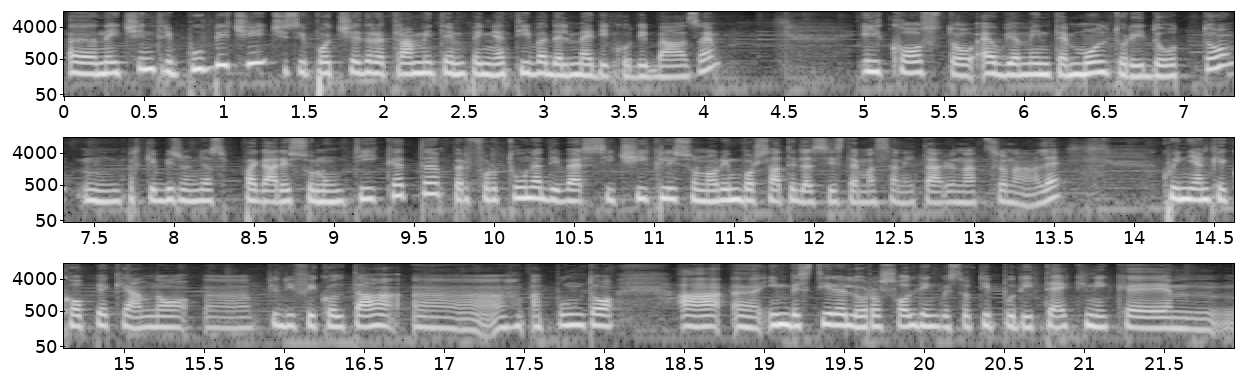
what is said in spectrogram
Eh, nei centri pubblici ci si può accedere tramite impegnativa del medico di base il costo è ovviamente molto ridotto mh, mm, perché bisogna pagare solo un ticket, per fortuna diversi cicli sono rimborsati dal sistema sanitario nazionale, quindi anche coppie che hanno uh, più difficoltà uh, appunto a uh, investire i loro soldi in questo tipo di tecniche mh, mm,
